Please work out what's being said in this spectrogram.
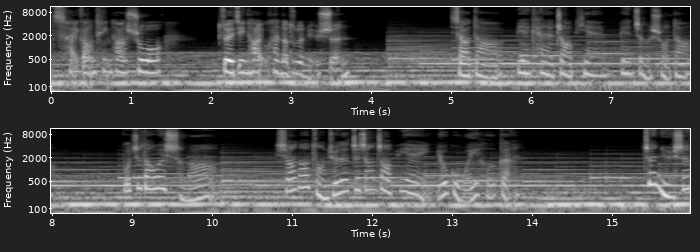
才刚听他说，最近他有看到这个女生。小岛边看着照片边这么说道：“不知道为什么，小岛总觉得这张照片有股违和感。这女生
